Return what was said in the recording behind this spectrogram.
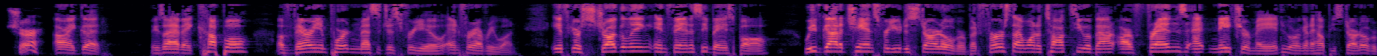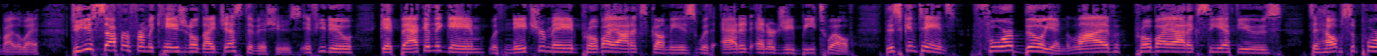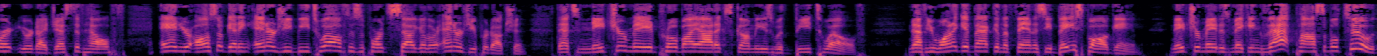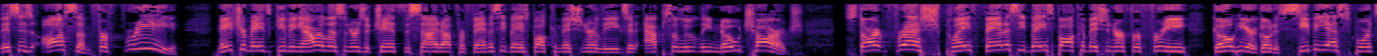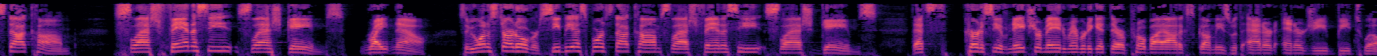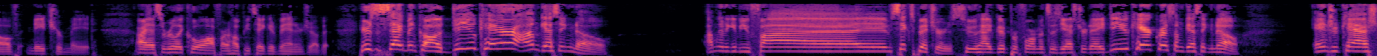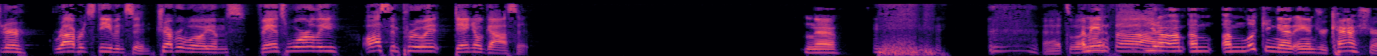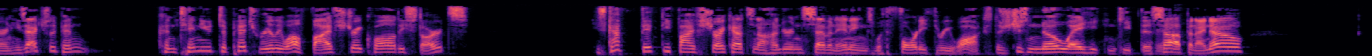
Sure. All right, good. Because I have a couple of very important messages for you and for everyone. If you're struggling in fantasy baseball, we've got a chance for you to start over. But first I want to talk to you about our friends at Nature Made, who are going to help you start over by the way. Do you suffer from occasional digestive issues? If you do, get back in the game with Nature Made probiotics gummies with added energy B12. This contains 4 billion live probiotic CFUs to help support your digestive health, and you're also getting Energy B12 to support cellular energy production. That's nature-made probiotics gummies with B12. Now if you want to get back in the fantasy baseball game, Nature Made is making that possible too. This is awesome for free. Nature Made's giving our listeners a chance to sign up for fantasy baseball commissioner leagues at absolutely no charge. Start fresh. Play fantasy baseball commissioner for free. Go here. Go to cbssports.com slash fantasy slash games right now. So if you want to start over, cbssports.com slash fantasy slash games. That's courtesy of Nature Made. Remember to get their probiotics gummies with added energy B12 Nature Made. Alright, that's a really cool offer. I hope you take advantage of it. Here's a segment called Do You Care? I'm guessing no. I'm gonna give you five, six pitchers who had good performances yesterday. Do you care, Chris? I'm guessing no. Andrew Cashner, Robert Stephenson, Trevor Williams, Vance Worley, Austin Pruitt, Daniel Gossett. No. That's what I mean, thought. you know, I'm I'm I'm looking at Andrew Cashner, and he's actually been continued to pitch really well. Five straight quality starts. He's got 55 strikeouts in 107 innings with 43 walks. There's just no way he can keep this Yeah. up. And I know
